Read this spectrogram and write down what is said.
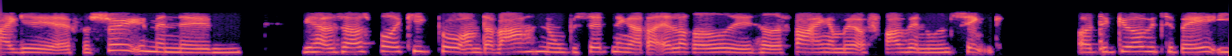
række af forsøg, men øh, vi har altså også prøvet at kigge på, om der var nogle besætninger, der allerede øh, havde erfaringer med at fravende uden zink. Og det gjorde vi tilbage i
